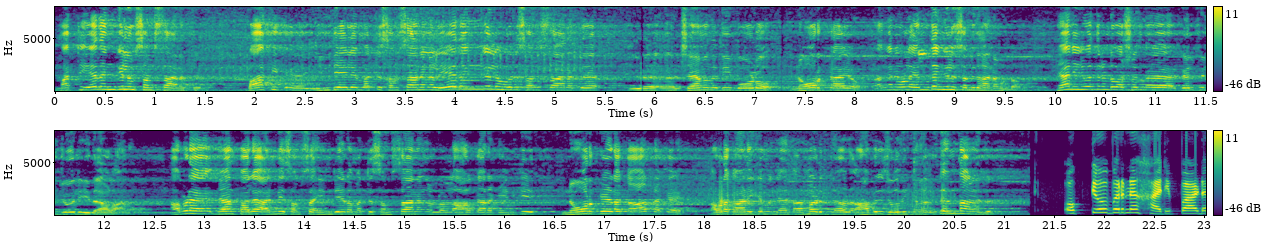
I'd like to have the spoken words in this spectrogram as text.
മറ്റേതെങ്കിലും സംസ്ഥാനത്ത് ബാക്കി ഇന്ത്യയിലെ മറ്റ് സംസ്ഥാനങ്ങൾ ഏതെങ്കിലും ഒരു സംസ്ഥാനത്ത് ക്ഷേമനിധി ബോർഡോ നോർക്കായോ അങ്ങനെയുള്ള എന്തെങ്കിലും സംവിധാനമുണ്ടോ? ഞാൻ ഇരുപത്തിരണ്ട് വർഷം ഗൾഫിൽ ജോലി ചെയ്ത ആളാണ്. അവിടെ ഞാൻ പല അന്യ സംസ്ഥാന ഇന്ത്യയുടെ മറ്റ് സംസ്ഥാനങ്ങളിലുള്ള ആൾക്കാരൊക്കെ എനിക്ക് നോർക്കയുടെ കാർഡൊക്കെ അവിടെ കാണിക്കുമ്പോൾ ഞാൻ നമ്മൾ അവർ ചോദിക്കുന്നത് ഇതെന്താണിത്? ഒക്ടോബറിന് ഹരിപ്പാട്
